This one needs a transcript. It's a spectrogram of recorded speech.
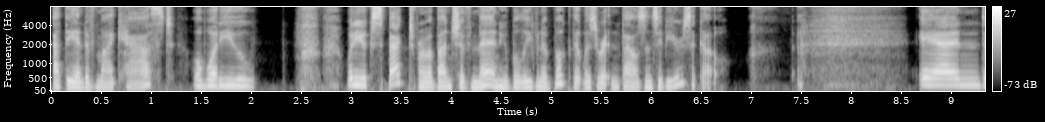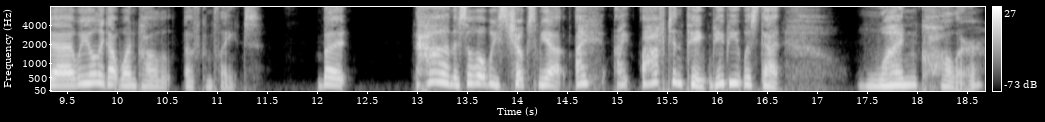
at the end of my cast, well, what do you what do you expect from a bunch of men who believe in a book that was written thousands of years ago? and uh, we only got one call of complaint. But ah, this always chokes me up. I, I often think maybe it was that one caller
